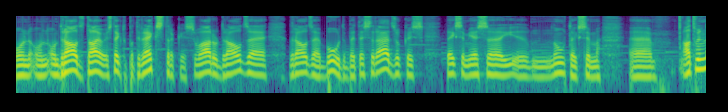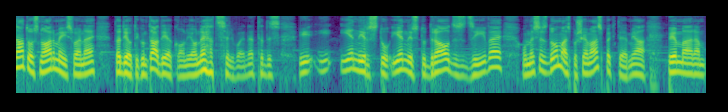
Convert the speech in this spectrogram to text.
Un, un, un draudz tā jau, es teiktu, pat ir ekstra, ka es varu draudzē, draudzē būt, bet es redzu, ka es, teiksim, ja es, nu, teiksim, uh, atvaļinātos no armijas, vai ne, tad jau tik un tā diakoni jau neatceļ, vai ne, tad es ienirstu, ienirstu draudzes dzīvē, un es esmu domājis par šiem aspektiem, jā, piemēram,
